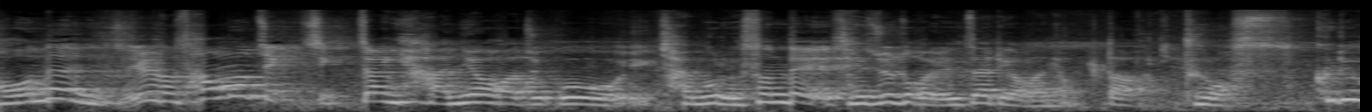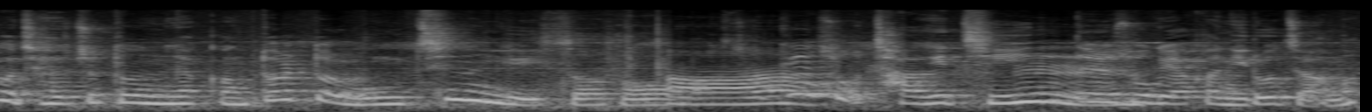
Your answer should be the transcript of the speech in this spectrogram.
저는 일단 사무직 직장이 아니어가지고 잘 모르겠어. 근데 제주도가 일자리가 많이 없다 들었어. 그리고 제주도는 약간 똘똘 뭉치는 게 있어서 아. 소개소 자기 지인들 음. 속에 약간 이러지 않아?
